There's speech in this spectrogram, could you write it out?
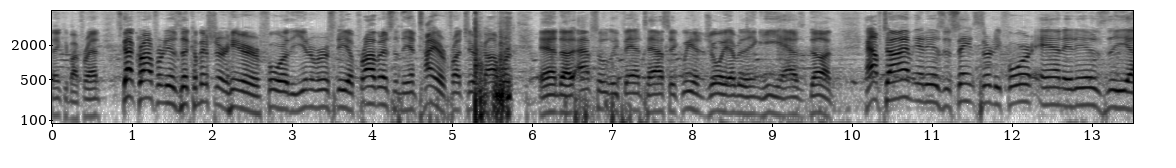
Thank you, my friend. Scott Crawford is the commissioner here for the University of Providence and the entire Frontier Conference, and uh, absolutely fantastic. We enjoy everything he has done. Halftime, it is the Saints 34 and it is the uh,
